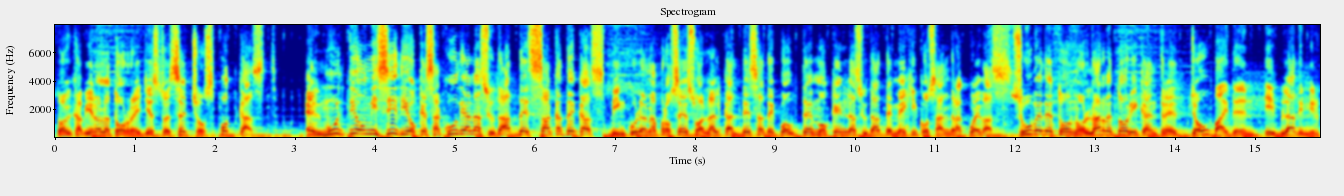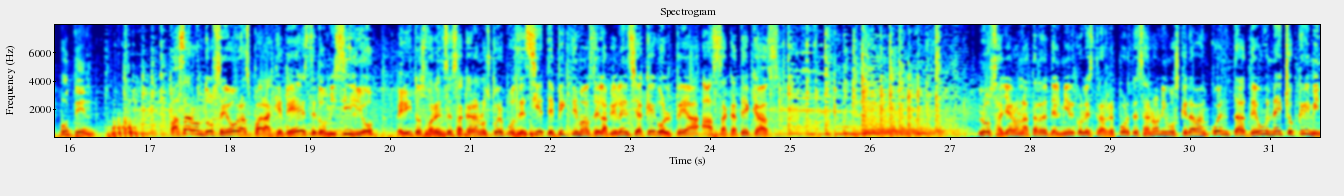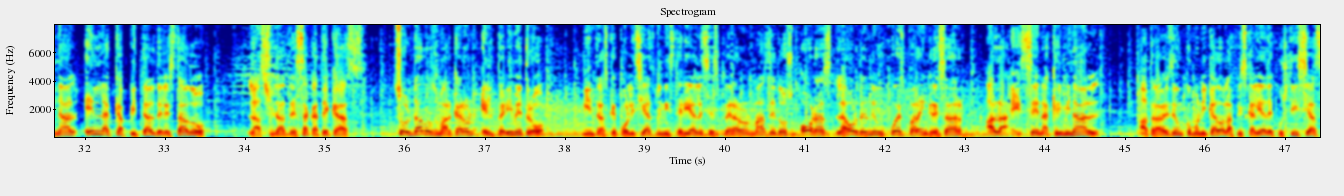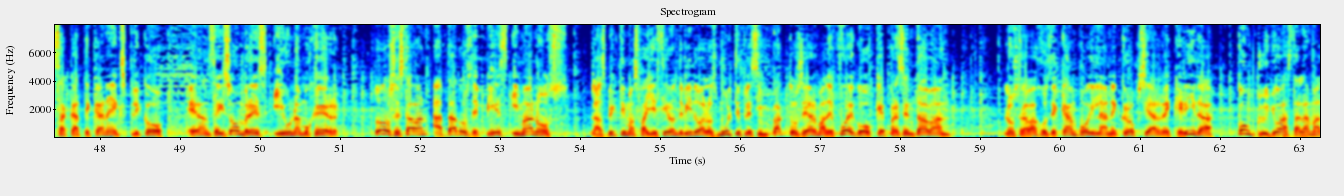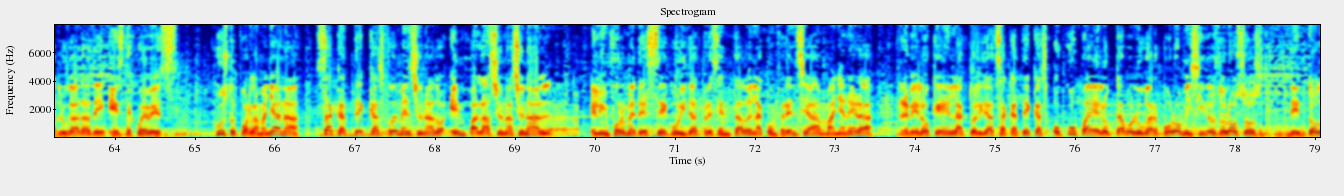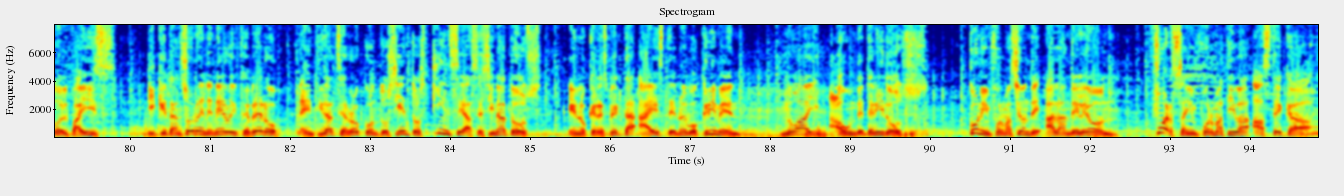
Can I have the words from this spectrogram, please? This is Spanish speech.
Soy Javier Alatorre y esto es Hechos Podcast. El multihomicidio que sacude a la ciudad de Zacatecas vinculan a proceso a la alcaldesa de Cuauhtémoc en la Ciudad de México, Sandra Cuevas. Sube de tono la retórica entre Joe Biden y Vladimir Putin. Pasaron 12 horas para que de este domicilio peritos forenses sacaran los cuerpos de siete víctimas de la violencia que golpea a Zacatecas. Los hallaron la tarde del miércoles tras reportes anónimos que daban cuenta de un hecho criminal en la capital del estado, la ciudad de Zacatecas. Soldados marcaron el perímetro, mientras que policías ministeriales esperaron más de dos horas la orden de un juez para ingresar a la escena criminal. A través de un comunicado, la Fiscalía de Justicia Zacatecana explicó, eran seis hombres y una mujer. Todos estaban atados de pies y manos. Las víctimas fallecieron debido a los múltiples impactos de arma de fuego que presentaban. Los trabajos de campo y la necropsia requerida concluyó hasta la madrugada de este jueves. Justo por la mañana, Zacatecas fue mencionado en Palacio Nacional. El informe de seguridad presentado en la conferencia mañanera reveló que en la actualidad Zacatecas ocupa el octavo lugar por homicidios dolosos de todo el país y que tan solo en enero y febrero la entidad cerró con 215 asesinatos. En lo que respecta a este nuevo crimen, no hay aún detenidos. Con información de Alan de León, Fuerza Informativa Azteca.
